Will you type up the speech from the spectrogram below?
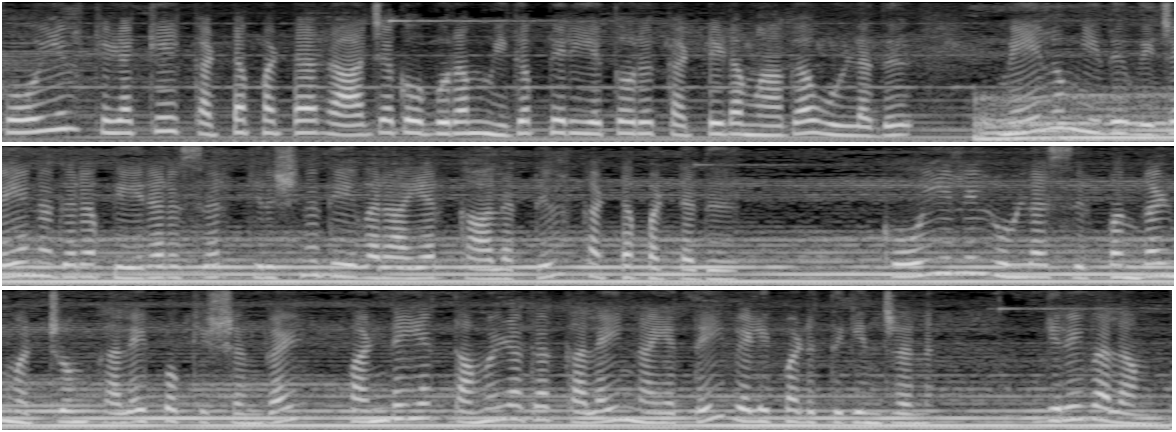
கோயில் கிழக்கே கட்டப்பட்ட ராஜகோபுரம் மிகப்பெரியதொரு கட்டிடமாக உள்ளது. மேலும் இது விஜயநகர பேரரசர் கிருஷ்ணதேவராயர் காலத்தில் கட்டப்பட்டது. கோயிலில் உள்ள சிற்பங்கள் மற்றும் கலை பொக்கிஷங்கள் பண்டைய தமிழக கலை நயத்தை வெளிப்படுத்துகின்றன. கிரிவலம்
